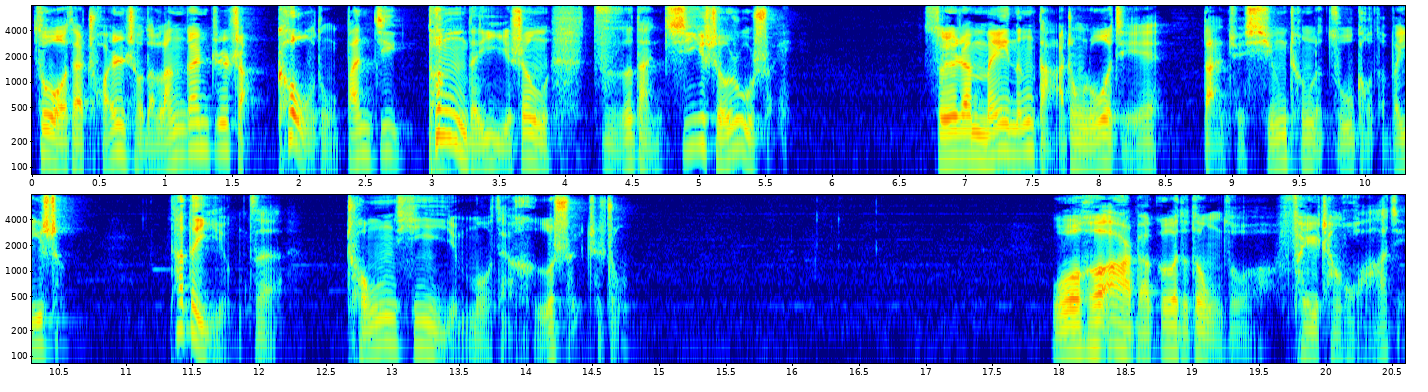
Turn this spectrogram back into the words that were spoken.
坐在船首的栏杆之上，扣动扳机，砰的一声，子弹击射入水。虽然没能打中罗杰，但却形成了足够的威慑，他的影子重新隐没在河水之中。我和二表哥的动作非常滑稽，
